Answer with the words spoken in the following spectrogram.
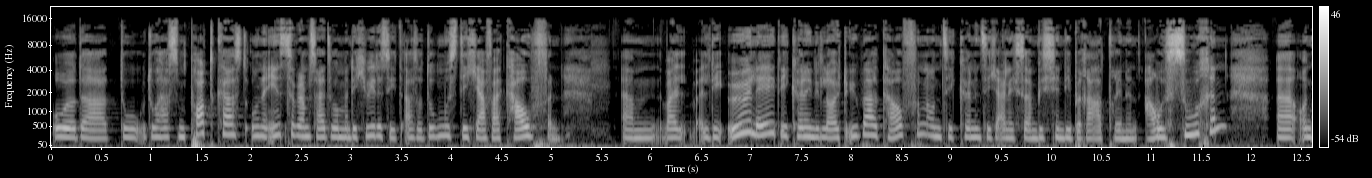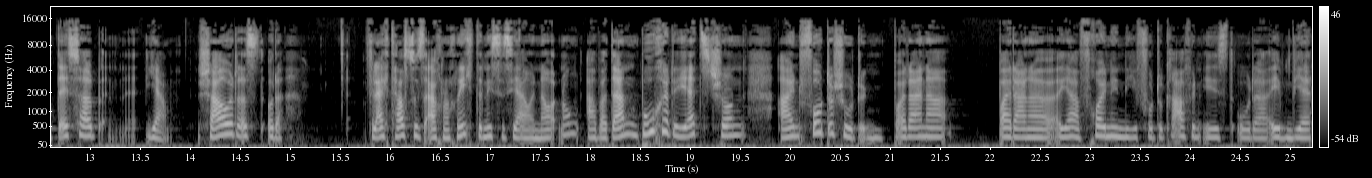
Oder du, du hast einen Podcast und eine Instagram-Seite, wo man dich wieder sieht. Also du musst dich ja verkaufen. Ähm, weil, weil die Öle, die können die Leute überall kaufen und sie können sich eigentlich so ein bisschen die Beraterinnen aussuchen. Äh, und deshalb, äh, ja, schau das oder vielleicht hast du es auch noch nicht, dann ist es ja auch in Ordnung, aber dann buche dir jetzt schon ein Fotoshooting bei deiner bei deiner ja, Freundin, die Fotografin ist, oder eben wir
